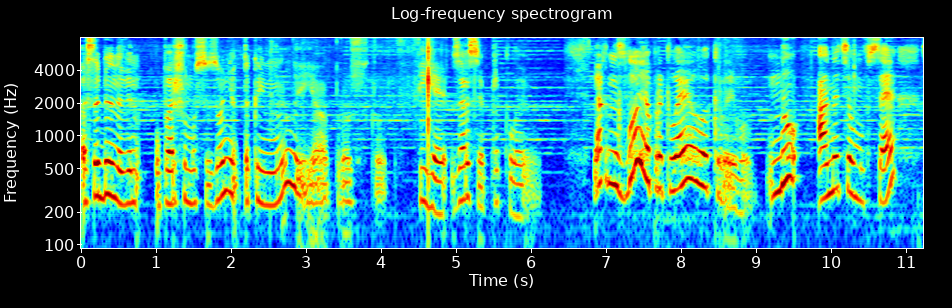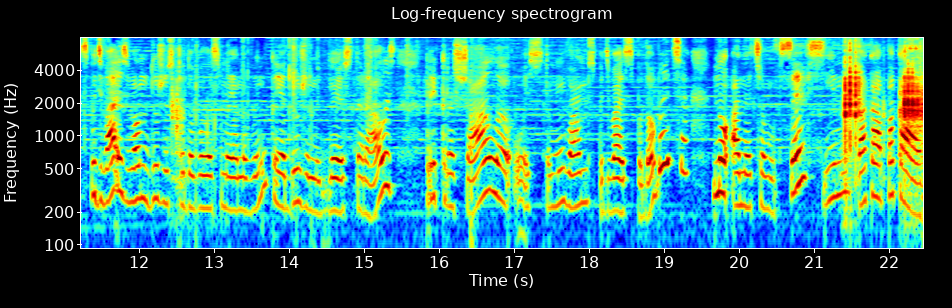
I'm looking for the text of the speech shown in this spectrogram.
Особливо він у першому сезоні такий милий, я просто фігею. Зараз я приклею. Як не зло, я приклеїла криво. Ну, а на цьому все. Сподіваюсь, вам дуже сподобалась моя новинка. Я дуже над нею старалась, прикрашала. Ось тому вам, сподіваюсь, сподобається. Ну, а на цьому все. Всім пока-пока.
